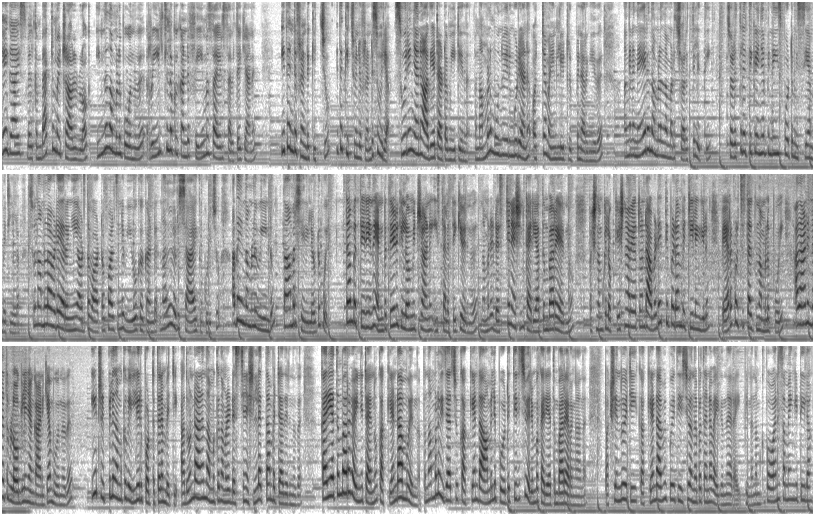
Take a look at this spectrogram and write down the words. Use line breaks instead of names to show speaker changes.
Hey guys welcome back to my travel vlog ഇന്ന് നമ്മൾ പോകുന്നത് റീൽസിലൊക്കെ കണ്ട് ഫേമസ് ആയ ഒരു സ്ഥലത്തേക്കാണ്. ഇതെന്റെ ഫ്രണ്ട് കിച്ചു ഇത് കിച്ചുവിന്റെ ഫ്രണ്ട് സൂര്യ. സൂര്യൻ ഞാൻ ആദ്യമായിട്ടാട്ടോ മീറ്റ് ചെയ്യുന്നത്. അപ്പം നമ്മൾ മൂന്നുപേരും കൂടിയാണ് ഒറ്റ മൈൻഡിൽ ഈ ട്രിപ്പിന് ഇറങ്ങിയത്. അങ്ങനെ നേരെ നമ്മൾ നമ്മുടെ ചുരത്തിലെത്തി. ചുരത്തിലെത്തി കഴിഞ്ഞാൽ പിന്നെ ഈ സ്പോട്ട് മിസ് ചെയ്യാൻ പറ്റില്ലല്ലോ. സോ നമ്മൾ അവിടെ ഇറങ്ങി അവിടുത്തെ വാട്ടർഫാൾസിന്റെ വ്യൂ ഒക്കെ കണ്ട് നല്ലൊരു ചായയൊക്കെ കുടിച്ചു. അത് നമ്മൾ വീണ്ടും താമരശ്ശേരിയിലോട്ട് പോയി. എട്ടാം ബത്തേരിയിൽ നിന്ന് എൺപത്തേഴ് കിലോമീറ്റർ ആണ് ഈ സ്ഥലത്തേക്ക് വരുന്നത്. നമ്മുടെ ഡെസ്റ്റിനേഷൻ കരിയാത്തുംപാറയായിരുന്നു. പക്ഷെ നമുക്ക് ലൊക്കേഷൻ അറിയാത്തതുകൊണ്ട് അവിടെ എത്തിപ്പെടാൻ പറ്റിയില്ലെങ്കിലും വേറെ കുറച്ച് സ്ഥലത്ത് നമ്മൾ പോയി. അതാണ് ഇന്നത്തെ വ്ളോഗിൽ ഞാൻ കാണിക്കാൻ പോകുന്നത്. ഈ ട്രിപ്പിൽ നമുക്ക് വലിയൊരു പൊട്ടത്തരം പറ്റി. അതുകൊണ്ടാണ് നമുക്ക് നമ്മുടെ ഡെസ്റ്റിനേഷനിൽ എത്താൻ പറ്റാതിരുന്നത്. കരിയാത്തമ്പാറ കഴിഞ്ഞിട്ടായിരുന്നു കക്കയം ഡാം വരുന്നത്. അപ്പോൾ നമ്മൾ വിചാരിച്ചു കക്കയം ഡാമിൽ പോയിട്ട് തിരിച്ചു വരുമ്പോൾ കരിയാത്തമ്പാറ ഇറങ്ങാമെന്ന് പക്ഷേ എന്തു പറ്റി? കക്കയം ഡാമിൽ പോയി തിരിച്ചു വന്നപ്പോൾ തന്നെ വൈകുന്നേരമായി പിന്നെ നമുക്ക് പോകാൻ സമയം കിട്ടിയില്ല.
